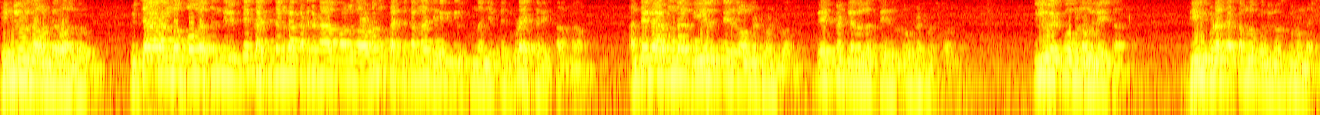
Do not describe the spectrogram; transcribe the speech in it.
జెన్యున్గా ఉండేవాళ్ళు. విచారంలో బోగస్ అని తెలిపితే ఖచ్చితంగా కటకటాల పాలు కావడం ఖచ్చితంగా జరిగి తీరుతుందని చెప్పేసి కూడా హెచ్చరిస్తా ఉన్నాం. అంతేకాకుండా బిఎల్ స్టేజ్లో ఉన్నటువంటి వాళ్ళు బేస్మెంట్ లెవెల్లో స్టేజ్లో ఉన్నటువంటి వాళ్ళు ఇల్లు పెట్టుకోకుండా వదిలేసినారు. దీనికి కూడా చట్టంలో కొన్ని లొసుగులు ఉన్నాయి.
